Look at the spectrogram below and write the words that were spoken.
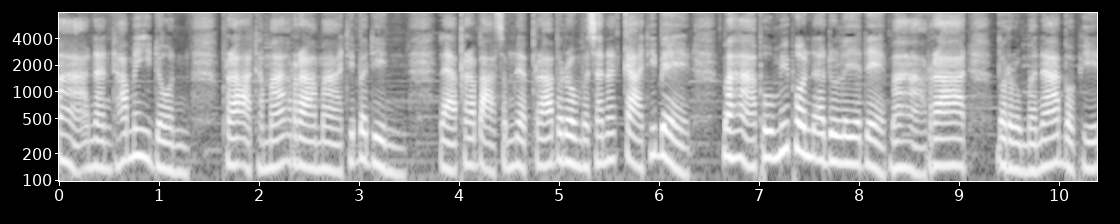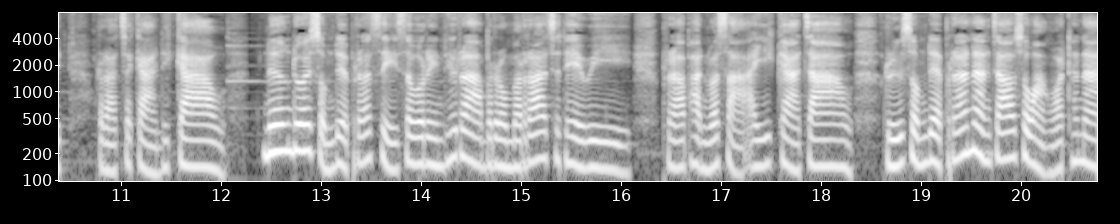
มหาอนันทมหิดล พระอัธมรามาธิบดิน และพระบาทสมเด็จพระบรมชนกาธิเบศรมหาภูมิพลอดุลยเดชมหาราช บรมนาถบพิตรรัชกาลที่ 9 เนื่องด้วยสมเด็จพระศรีสวรินทิราบรมราชเทวี พระพันวษาอายิกาเจ้า หรือสมเด็จพระนางเจ้าสว่างวัฒนา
